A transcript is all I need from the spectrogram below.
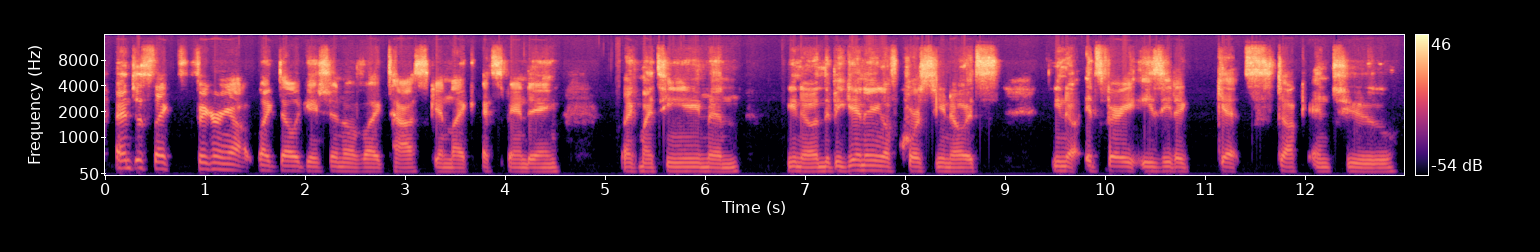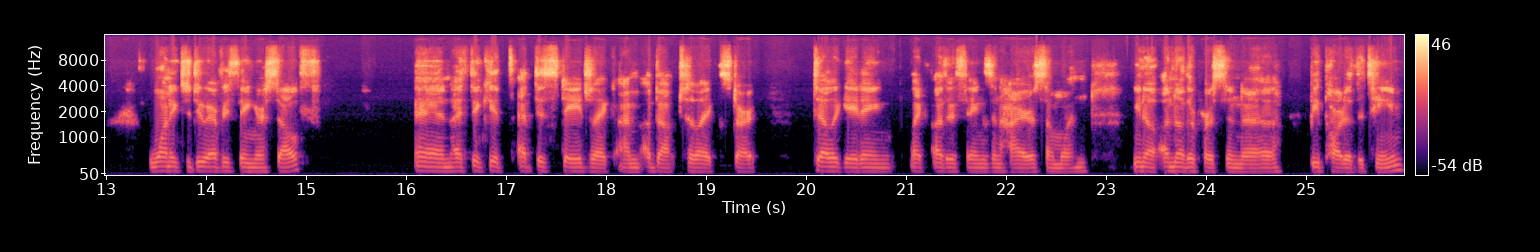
and just like figuring out like delegation of like task and like expanding like my team and you know, in the beginning, of course, you know, it's you know, it's very easy to get stuck into wanting to do everything yourself. And I think it's at this stage like I'm about to like start delegating like other things and hire someone, you know, another person to be part of the team.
